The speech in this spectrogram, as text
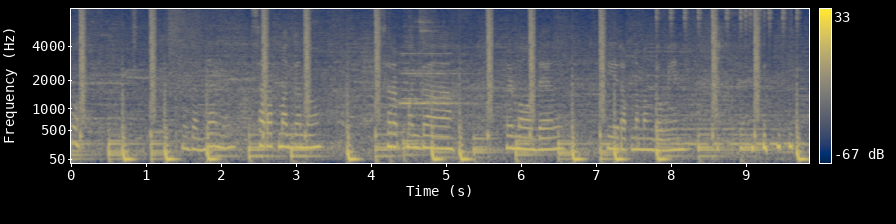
Oh. Ang ganda, no? Sarap mag, ano, sarap mag ah, remodel. Hirap namang gawin.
